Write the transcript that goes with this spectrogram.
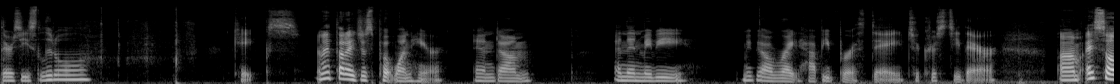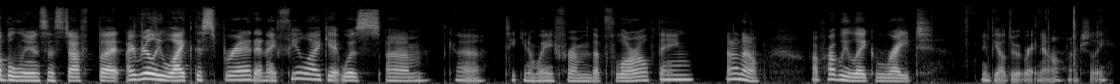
there's these little cakes. And I thought I'd just put one here. And um and then maybe maybe I'll write happy birthday to Kristi there. Um, I saw balloons and stuff, but I really like the spread, and I feel like it was um, kind of taken away from the floral thing. I don't know. I'll probably like write. Maybe I'll do it right now, actually.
